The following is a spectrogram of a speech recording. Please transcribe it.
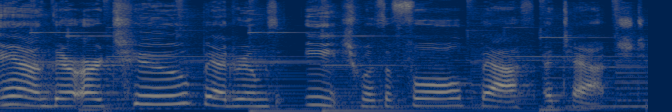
And there are two bedrooms, each with a full bath attached.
